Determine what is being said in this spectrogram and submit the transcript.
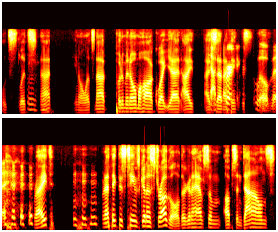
Let's let's mm-hmm. not you know let's not put them in Omaha quite yet. I I said I think this, a little bit right. but I think this team's going to struggle. They're going to have some ups and downs,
